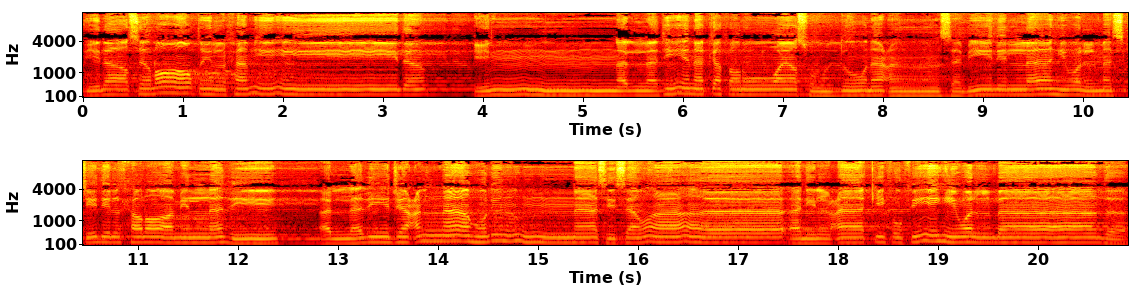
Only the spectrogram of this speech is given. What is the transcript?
إلى صراط الحميد. إن الذين كفروا ويصدون عن سبيل الله والمسجد الحرام الذي الذي جعلناه للناس سواء العاكف فيه والباد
